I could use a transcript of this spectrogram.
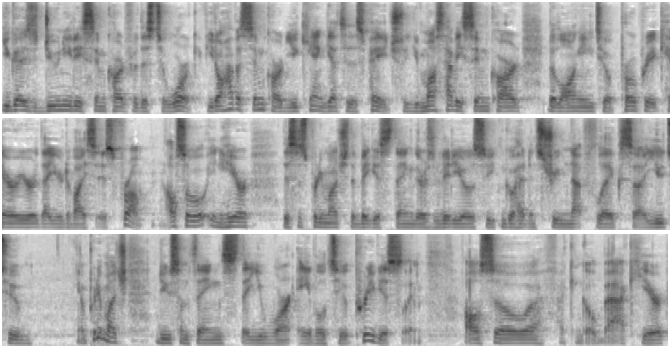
you guys do need a SIM card for this to work. If you don't have a SIM card, you can't get to this page. So you must have a SIM card belonging to appropriate carrier that your device is from. Also, in here, this is pretty much the biggest thing. There's videos, so you can go ahead and stream Netflix, uh, YouTube, you know, pretty much do some things that you weren't able to previously. Also, if I can go back here,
